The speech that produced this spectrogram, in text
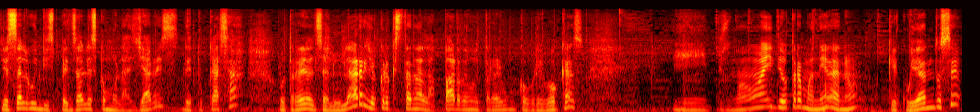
y es algo indispensable, es como las llaves de tu casa o traer el celular. Yo creo que están a la par de traer un cobrebocas. Y pues no hay de otra manera, ¿no? Que cuidándose.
